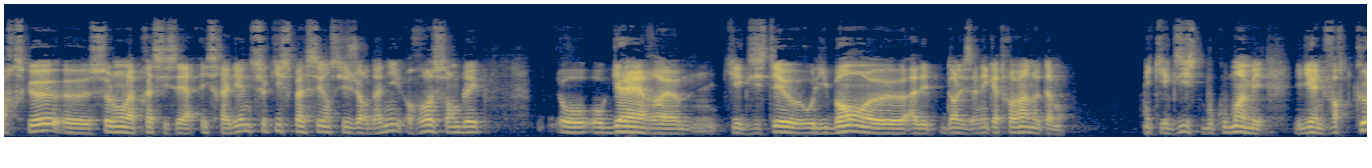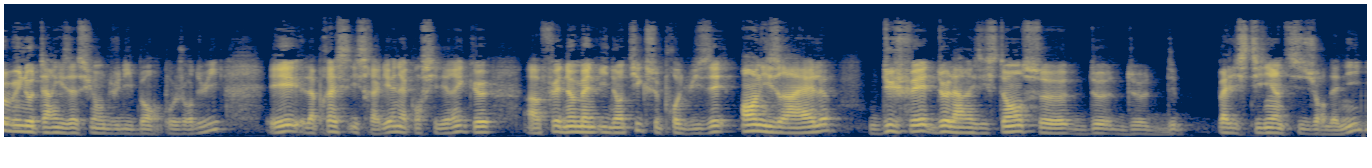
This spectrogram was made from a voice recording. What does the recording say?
parce que, selon la presse israélienne, ce qui se passait en Cisjordanie ressemblait aux, guerres qui existaient au Liban dans les années 80 notamment, et qui existent beaucoup moins, mais il y a une forte communautarisation du Liban aujourd'hui, et la presse israélienne a considéré que un phénomène identique se produisait en Israël du fait de la résistance euh, de, des Palestiniens de Cisjordanie,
